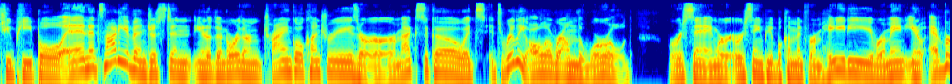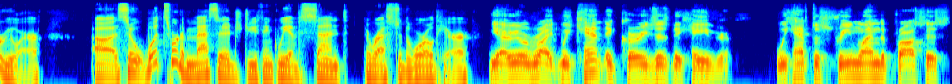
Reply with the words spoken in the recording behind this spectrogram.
to people? And it's not even just in, you know, the northern triangle countries or, or Mexico. It's it's really all around the world. We're saying we're, we're seeing people coming from Haiti, Romania, you know, everywhere. Uh, so, what sort of message do you think we have sent the rest of the world here? Yeah, you're right. We can't encourage this behavior. We have to streamline the process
